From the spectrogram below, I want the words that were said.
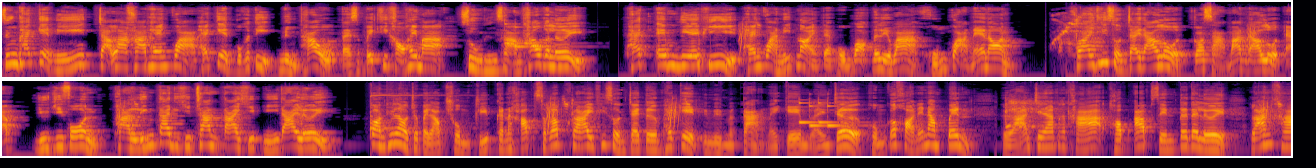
ซึ่งแพ็กเกจนี้จะราคาแพงกว่าแพ็กเกจปกติ 1 เท่า แต่สเปคที่เขาให้มาสูงถึง 3 เท่ากันเลยแพ็ก MVIP แพงกว่านิดหน่อยแต่ผมบอกได้เลยว่าคุ้มกว่าแน่นอน ใครที่สนใจดาวน์โหลดก็สามารถดาวน์โหลดแอป UG Phone ผ่านลิงก์ใต้ดีคริปชันใต้คลิปนี้ได้เลยก่อนที่เราจะไปรับชมคลิปกันนะครับสำหรับใครที่สนใจเติมแพ็กเกจอื่นๆต่างๆในเกม Ranger ผมก็ขอแนะนำเป็น ร้านเจนับค้า Top Up Center ได้เลย ร้านค้า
